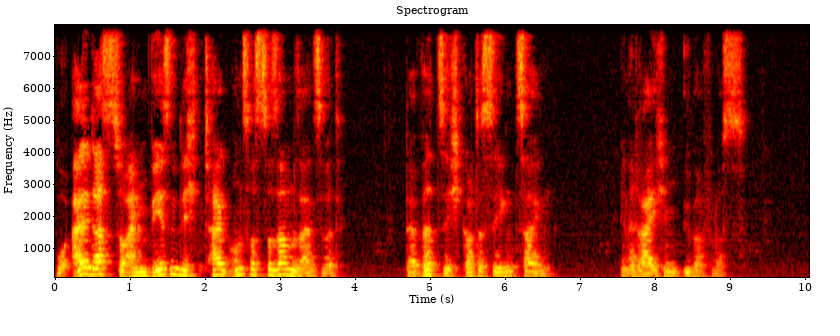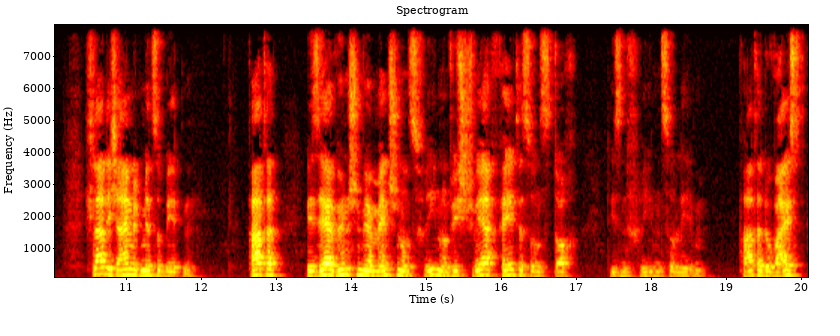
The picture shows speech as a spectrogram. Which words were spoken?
wo all das zu einem wesentlichen Teil unseres Zusammenseins wird, da wird sich Gottes Segen zeigen. In reichem Überfluss. Ich lade dich ein, mit mir zu beten. Vater, wie sehr wünschen wir Menschen uns Frieden und wie schwer fällt es uns doch, diesen Frieden zu leben. Vater, du weißt,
